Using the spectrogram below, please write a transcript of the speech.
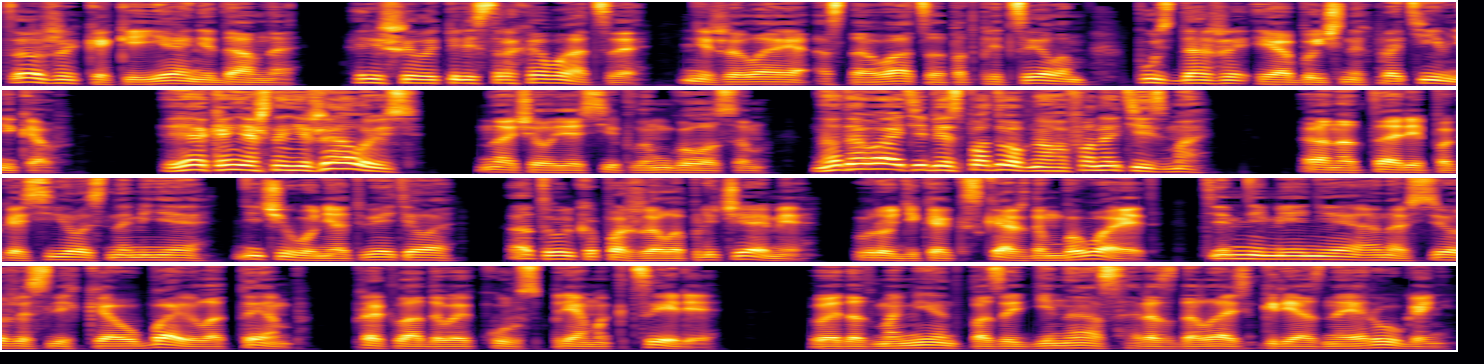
Тоже, как и я недавно, решила перестраховаться, не желая оставаться под прицелом, пусть даже и обычных противников. «Я, конечно, не жалуюсь», — начал я сиплым голосом, «но давайте без подобного фанатизма». А Натари покосилась на меня, ничего не ответила, а только пожала плечами. Вроде как с каждым бывает. Тем не менее, она все же слегка убавила темп, прокладывая курс прямо к цели. В этот момент позади нас раздалась грязная ругань.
